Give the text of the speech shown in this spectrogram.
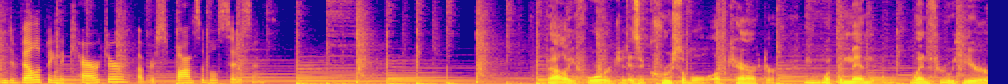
in developing the character of responsible citizens. Valley Forge is a crucible of character. I mean, what the men went through here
